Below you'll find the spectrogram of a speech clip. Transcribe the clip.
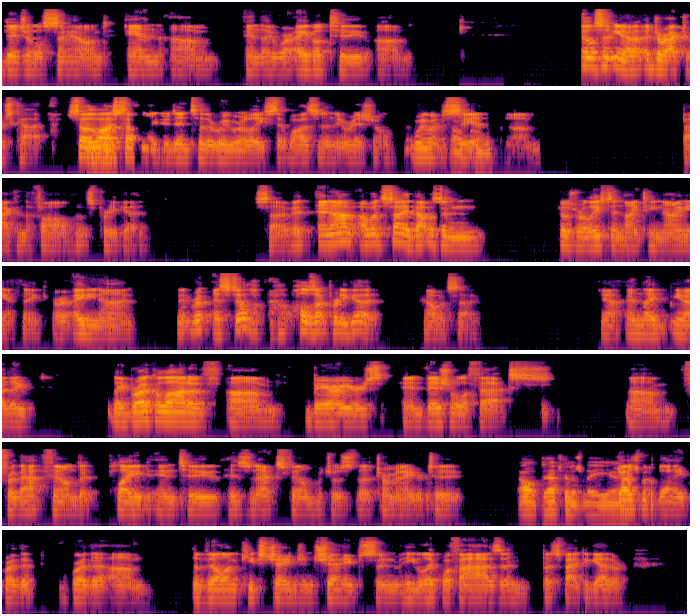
digital sound, and um, and they were able to. Um, it was a, you know a director's cut, so mm-hmm. a lot of mm-hmm. stuff made it into the re-release that wasn't in the original. We went to see okay. it um, back in the fall. It was pretty good. So it, and I, I would say that was in it was released in 1990, I think, or 89. It, it still holds up pretty good, I would say. Yeah, and they, you know, they they broke a lot of um, barriers and visual effects um, for that film that played into his next film, which was the Terminator Two. Oh, definitely, yeah. Judgment Day, where the where the um, the villain keeps changing shapes and he liquefies and puts back together.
